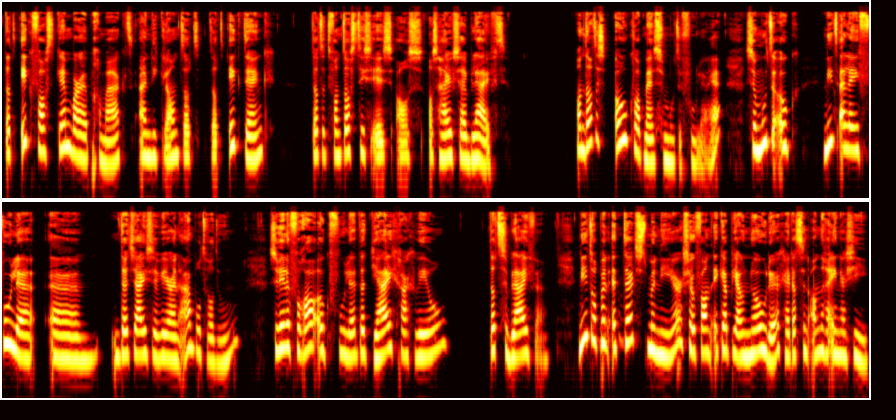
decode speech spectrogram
dat ik vast kenbaar heb gemaakt aan die klant dat, dat ik denk dat het fantastisch is als, als hij of zij blijft. Want dat is ook wat mensen moeten voelen. Hè? Ze moeten ook niet alleen voelen uh, dat jij ze weer een aanbod wil doen. Ze willen vooral ook voelen dat jij graag wil dat ze blijven. Niet op een attached manier, zo van ik heb jou nodig, hè, dat is een andere energie.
